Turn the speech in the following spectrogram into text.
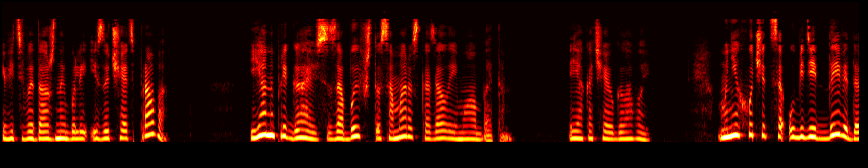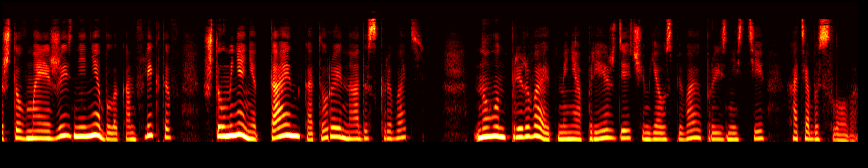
«Ведь вы должны были изучать право?» Я напрягаюсь, забыв, что сама рассказала ему об этом. Я качаю головой. Мне хочется убедить Дэвида, что в моей жизни не было конфликтов, что у меня нет тайн, которые надо скрывать. Но он прерывает меня прежде, чем я успеваю произнести хотя бы слово.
